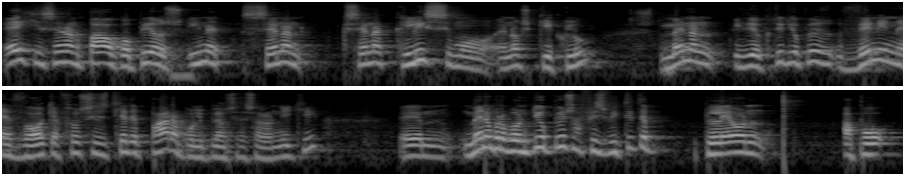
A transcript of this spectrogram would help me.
Έχεις έναν Πάοκ ο οποίος είναι σε έναν σε ένα κλείσιμο ενός κύκλου με έναν ιδιοκτήτη ο οποίος δεν είναι εδώ και αυτό συζητιέται πάρα πολύ πλέον στη Θεσσαλονίκη. Ε, με έναν προπονητή ο οποίος αμφισβητείται πλέον από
